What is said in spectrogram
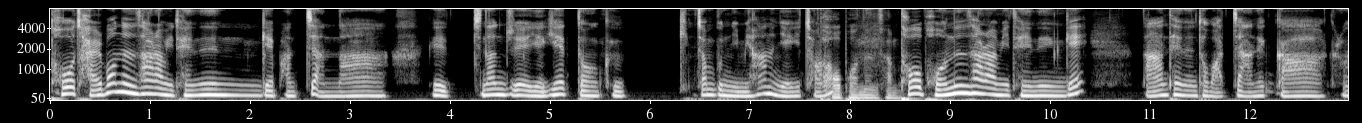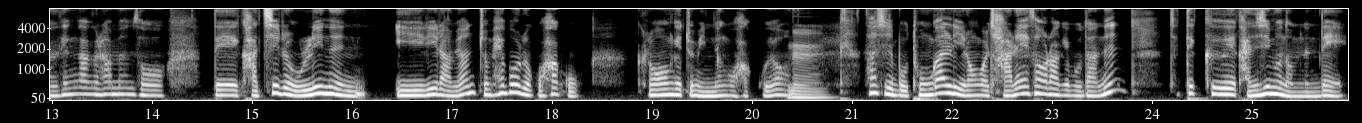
더 잘 버는 사람이 되는 게 맞지 않나. 그 지난주에 얘기했던 그 김짬부님이 하는 얘기처럼 더 버는 삶. 더 버는 사람이 되는 게 나한테는 더 맞지 않을까 그런 생각을 하면서 내 가치를 올리는 일이라면 좀 해보려고 하고 그런 게 좀 있는 것 같고요. 네. 사실 뭐 돈 관리 이런 걸 잘해서라기보다는 재테크에 관심은 없는데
